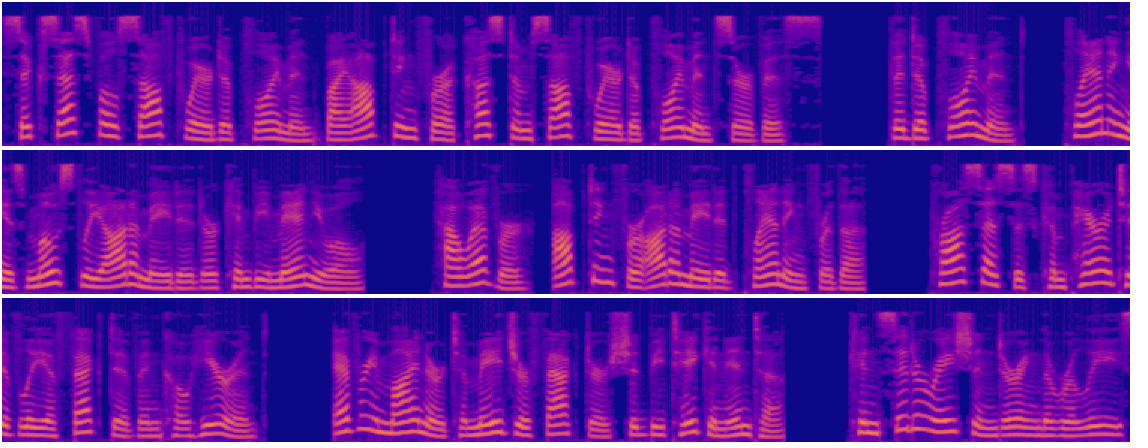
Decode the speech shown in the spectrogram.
successful software deployment by opting for a custom software deployment service. The deployment Planning is mostly automated or can be manual. However, opting for automated planning for the process is comparatively effective and coherent. Every minor to major factor should be taken into consideration during the release,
